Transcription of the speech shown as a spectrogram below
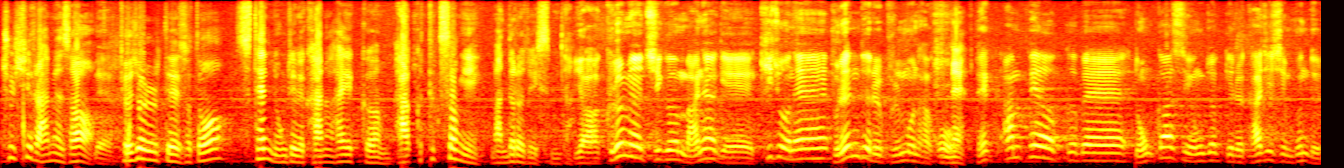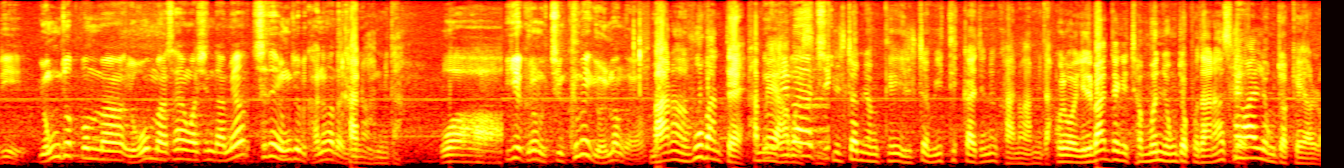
출시를 하면서 네. 저전류대에서도 스텐 용접이 가능하게끔 아크 특성이 만들어져 있습니다. 야 그러면 지금 만약에 기존의 브랜드를 불문하고 네. 100A급의 non-gas 용접 기를 가지신 분들이 용접법만 요것만 사용하신다면 스텐 용접이 가능하다는 가능합니다. 얘기죠? 와 이게 그러면 지금 금액이 얼마인가요? 만 원 후반대 판매하고 있습니다. 1.0T, 1.2T까지는 가능합니다. 그리고 일반적인 전문 용접보다는 생활 용접 계열로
